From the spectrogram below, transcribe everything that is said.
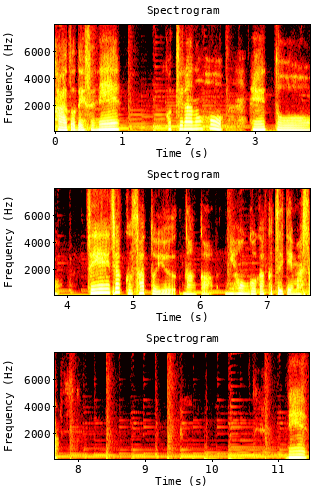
カードですね。こちらの方、えーっと、脆弱さというなんか日本語がくっついていました。で、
